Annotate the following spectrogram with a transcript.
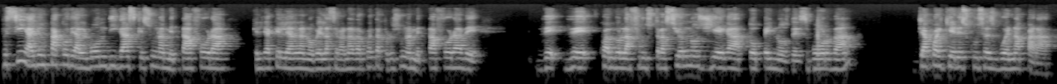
pues sí, hay un taco de albóndigas que es una metáfora, que el día que lean la novela se van a dar cuenta, pero es una metáfora de, de, de cuando la frustración nos llega a tope y nos desborda, ya cualquier excusa es buena para,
